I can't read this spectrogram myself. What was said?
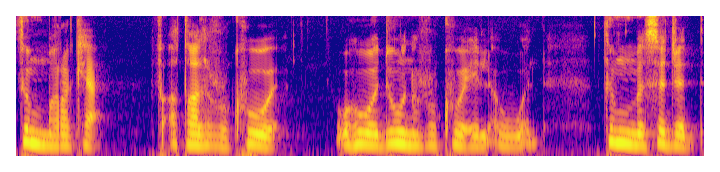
ثم ركع فأطال الركوع وهو دون الركوع الأول ثم سجد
